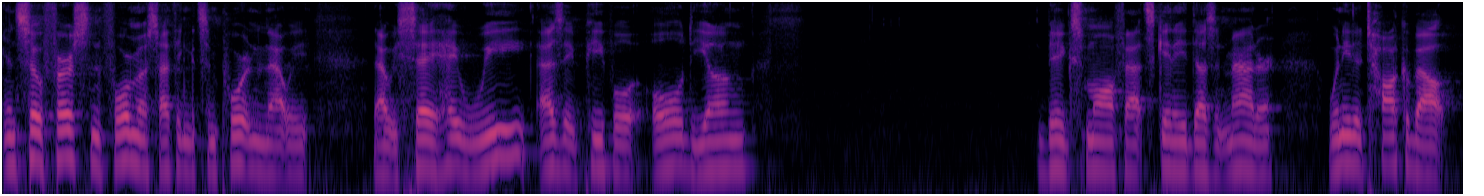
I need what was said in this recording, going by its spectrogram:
And so first and foremost, I think it's important that we that we say, hey, we as a people, old, young, big, small, fat, skinny, doesn't matter we need to talk about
